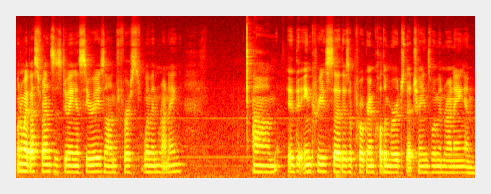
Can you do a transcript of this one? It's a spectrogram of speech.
one of my best friends is doing a series on first women running. Um, the increase, uh, there's a program called Emerge that trains women running, and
